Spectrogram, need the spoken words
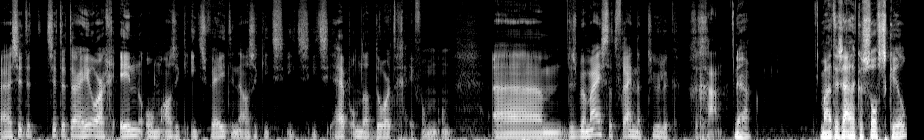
eh, zit, het, zit het er heel erg in om als ik iets weet en als ik iets, iets, iets heb om dat door te geven. Om, om, Ehm, dus bij mij is dat vrij natuurlijk gegaan. Ja. Maar het is eigenlijk een soft skill,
